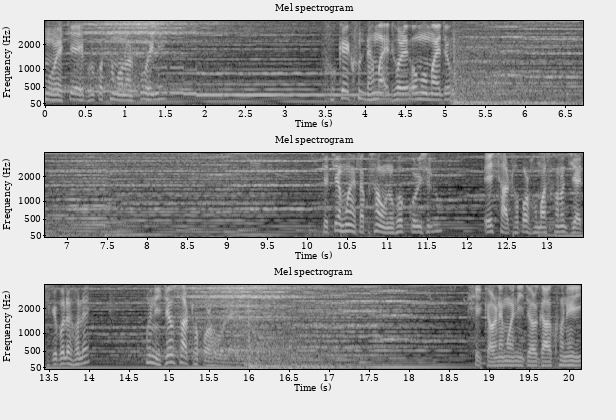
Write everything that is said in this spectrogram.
মোৰ এতিয়া এইবোৰ কথা মনত পৰিলে ভোকে খুন্দা মাৰি ধৰে অ' মোমাইদেউ তেতিয়া মই এটা কথা অনুভৱ কৰিছিলোঁ, এই স্বাৰ্থপৰ সমাজখনত জীয়াই থাকিবলৈ হ'লে মই নিজেও স্বাৰ্থপৰ হ'ব লাগিব। সেইকাৰণে মই নিজৰ গাঁওখন এৰি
